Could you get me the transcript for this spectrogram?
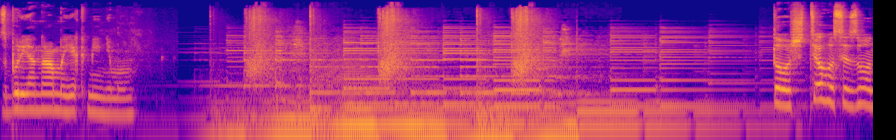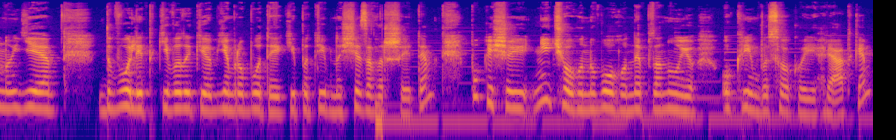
з бур'янами, як мінімум. Тож цього сезону є доволі такий великий об'єм роботи, який потрібно ще завершити. Поки що нічого нового не планую, окрім високої грядки.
